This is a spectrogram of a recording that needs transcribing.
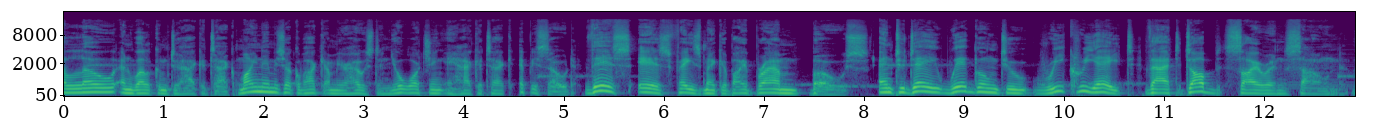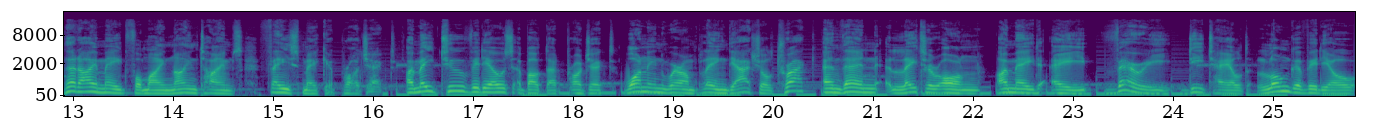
Hello and welcome to haQ attaQ. My name is Jakob Haq, I'm your host, and you're watching a haQ attaQ episode. This is Phasemaker by Bram Bos, and today we're going to recreate that dub siren sound that I made for my 9 times Phasemaker project. I made two videos about that project, one in where I'm playing the actual track, and then later on I made a very detailed, longer video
